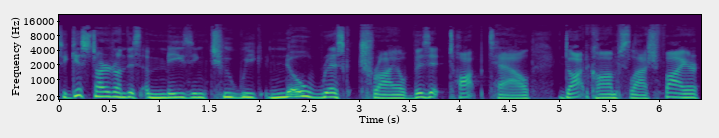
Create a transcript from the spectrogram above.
To get started on this amazing two week no risk trial, visit toptal.com slash fire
